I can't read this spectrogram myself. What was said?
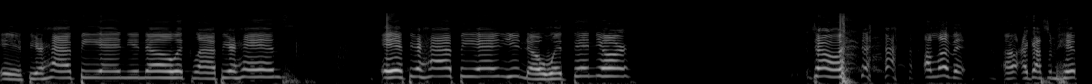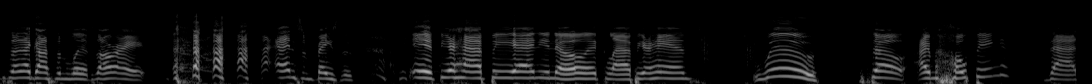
If you're happy and you know it, clap your hands. If you're happy and you know it, then you're. So, I love it. Uh, I got some hips and I got some lips. All right. and some faces. If you're happy and you know it, clap your hands. Woo! So I'm hoping that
